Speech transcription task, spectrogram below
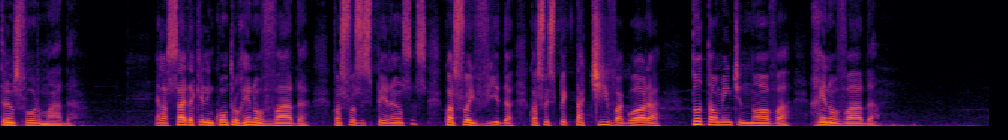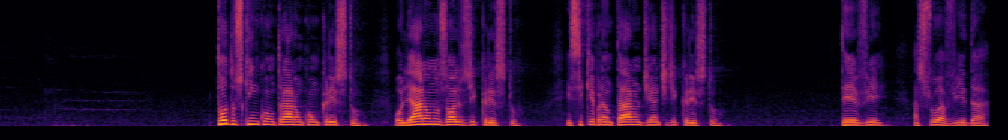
transformada. Ela sai daquele encontro renovada, com as suas esperanças, com a sua vida, com a sua expectativa agora totalmente nova, renovada. Todos que encontraram com Cristo, olharam nos olhos de Cristo e se quebrantaram diante de Cristo, teve a sua vida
